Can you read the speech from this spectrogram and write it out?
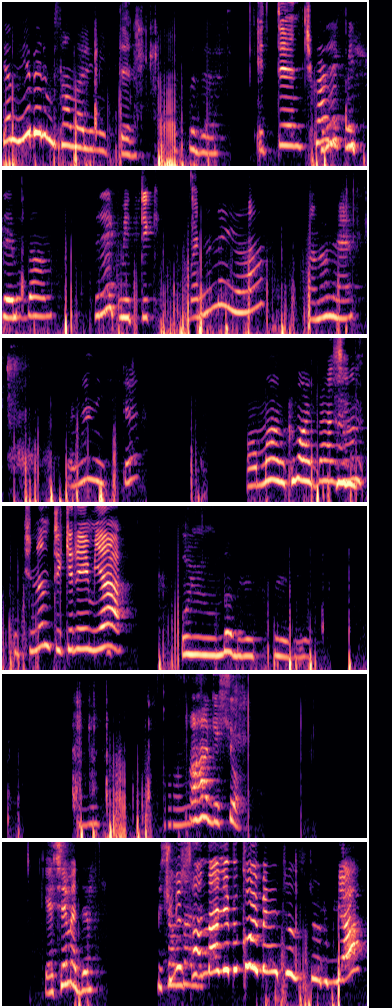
Ya niye benim sandalyemi ittin? Gitmedi. İttin. Çıkar Direkt mısın bittim. şuradan? Direkt mi gittik? Bana ne ya? Sana ne? Bana ne işte? Aman Kıvanç ben senin içinden tüküreyim ya. Oyunda bile ediyor. Aha geçiyor. Geçemedim. Bir Çünkü sandalye- sandalyemi koymaya çalışıyorum ya.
